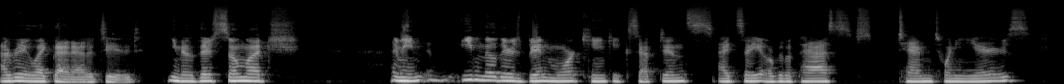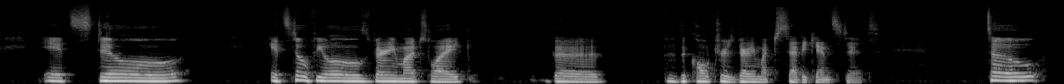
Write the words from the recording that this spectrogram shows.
I really like that attitude. You know, there's so much. I mean, even though there's been more kink acceptance, I'd say over the past 10, 20 years, it's still it still feels very much like the the culture is very much set against it. So,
